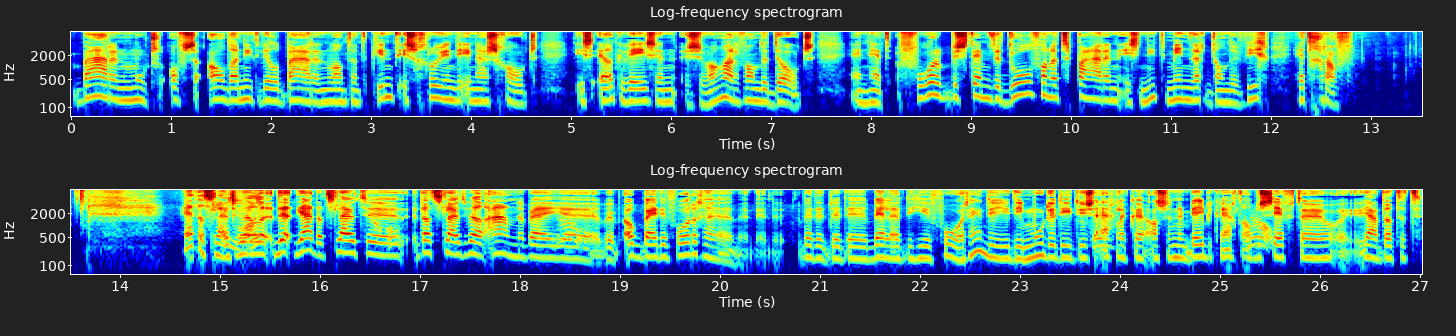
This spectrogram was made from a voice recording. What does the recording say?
baren moet... of ze al dan niet wil baren, want het kind is groeiende in haar schoot... is elk wezen zwanger van de dood. En het voorbestemde doel van het paren is niet minder dan de wieg het graf. Ja, dat sluit wel, de, ja, dat sluit, uh, dat sluit wel aan bij, uh, ook bij de vorige, bij de, de, de beller hiervoor. Hè? Die, die moeder die dus ja. eigenlijk uh, als ze een baby krijgt al oh. beseft ja, dat het,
